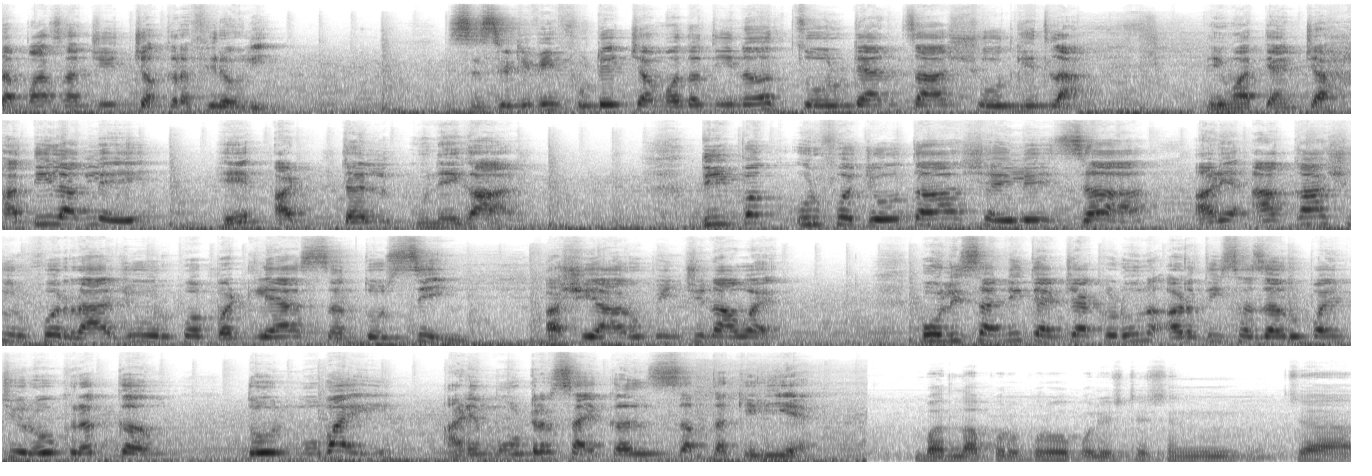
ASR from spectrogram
तपासाची चक्र फिरवली. सीसीटीव्ही फुटेजच्या मदतीनं चोरट्यांचा शोध घेतला. तेव्हा त्यांच्या हाती लागले हे अट्टल गुन्हेगार. दीपक उर्फ ज्योता शैलेश झा आणि आकाश उर्फ राजू उर्फ बटल्या संतोष सिंग अशी आरोपींची नावं आहेत. पोलिसांनी त्यांच्याकडून अडतीस हजार रुपयांची रोख रक्कम दोन मोबाईल आणि मोटरसायकल जप्त केली आहे. बदलापूर पूर्व पोलीस स्टेशनच्या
